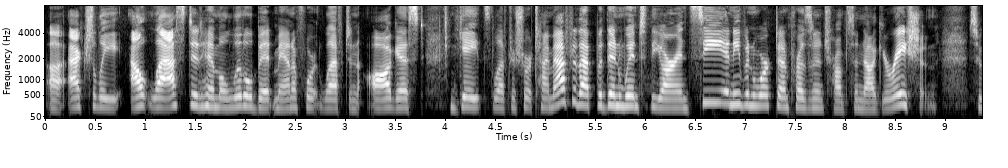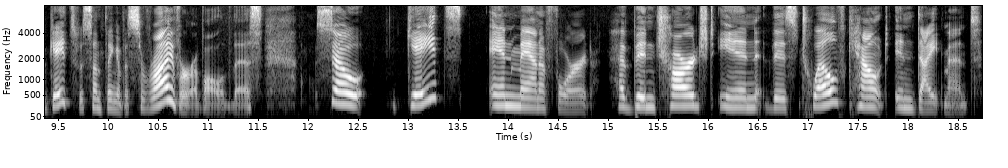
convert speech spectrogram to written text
Uh, actually, outlasted him a little bit. Manafort left in August. Gates left a short time after that, but then went to the RNC and even worked on President Trump's inauguration. So Gates was something of a survivor of all of this. So Gates and Manafort have been charged in this 12 count indictment.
